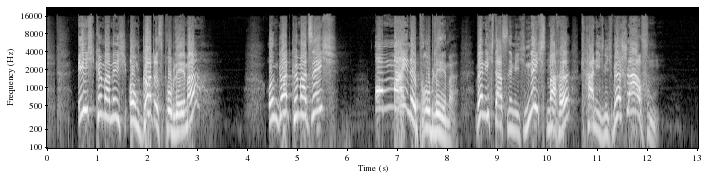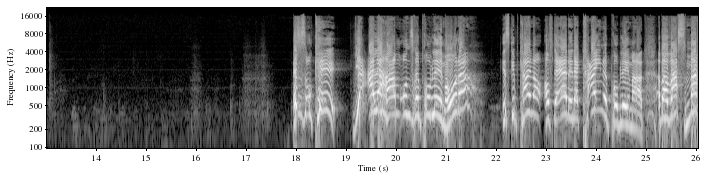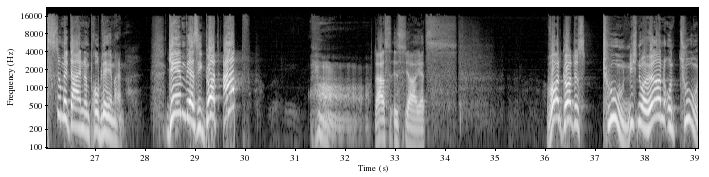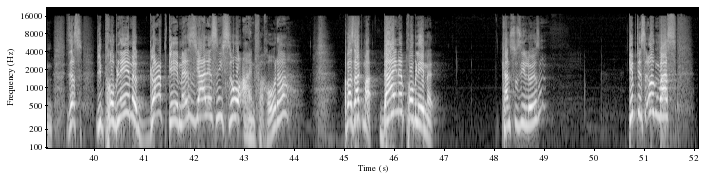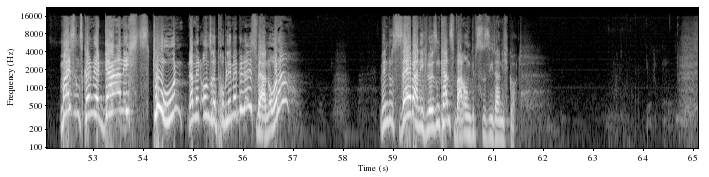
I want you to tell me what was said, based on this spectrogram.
Ich kümmere mich um Gottes Probleme und Gott kümmert sich um meine Probleme. Wenn ich das nämlich nicht mache, kann ich nicht mehr schlafen. Es ist okay. Wir alle haben unsere Probleme, oder? Es gibt keiner auf der Erde, der keine Probleme hat. Aber was machst du mit deinen Problemen? Geben wir sie Gott ab? Das ist ja jetzt Wort Gottes tun, nicht nur hören und tun. Das, die Probleme Gott geben, es ist ja alles nicht so einfach, oder? Aber sag mal, deine Probleme, kannst du sie lösen? Gibt es irgendwas? Meistens können wir gar nichts tun, damit unsere Probleme gelöst werden, oder? Wenn du es selber nicht lösen kannst, warum gibst du sie dann nicht Gott?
